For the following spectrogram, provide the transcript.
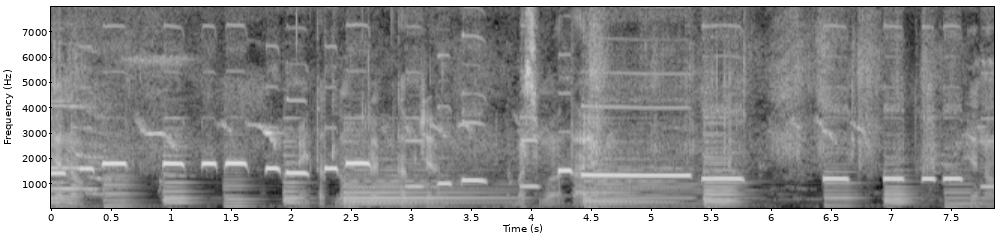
Yan o. May tatlong rep tab dyan. Labas muna tayo. Yan o.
